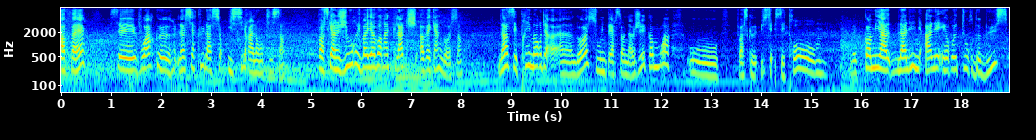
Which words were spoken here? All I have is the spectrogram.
à faire, c'est voir que la circulation ici ralentisse. hein. Parce qu'un jour, il va y avoir un clutch avec un gosse. hein. Là, c'est primordial. Un gosse ou une personne âgée comme moi. Parce que c'est trop. Mais comme il y a la ligne aller et retour de bus,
